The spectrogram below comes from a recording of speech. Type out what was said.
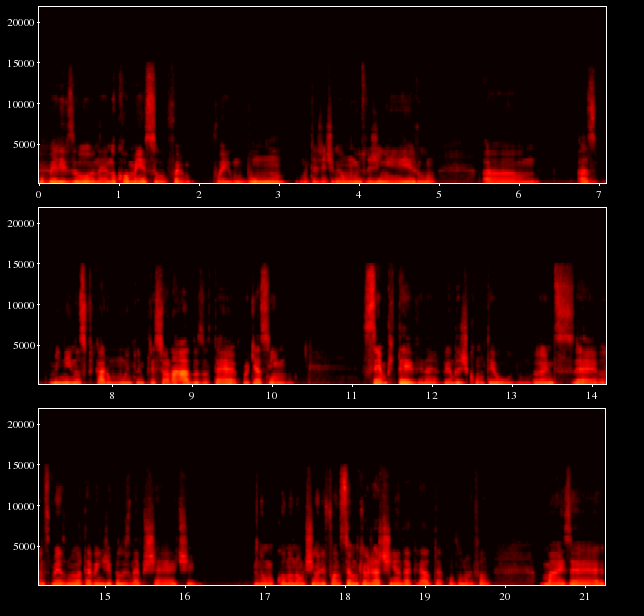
uberizou, né? No começo foi, foi um boom, muita gente ganhou muito dinheiro. as meninas ficaram muito impressionadas até, porque assim, sempre teve, né? Venda de conteúdo. Antes, é, antes mesmo eu até vendia pelo Snapchat, não- quando não tinha OnlyFans. Sendo que eu já tinha até criado até a conta no OnlyFans. Mas é,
